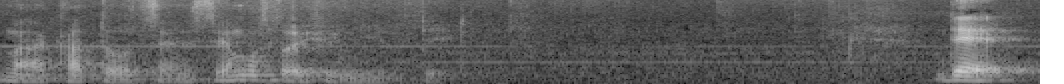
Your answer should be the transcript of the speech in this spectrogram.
まあ加藤先生もそういうふうに言っている。で、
